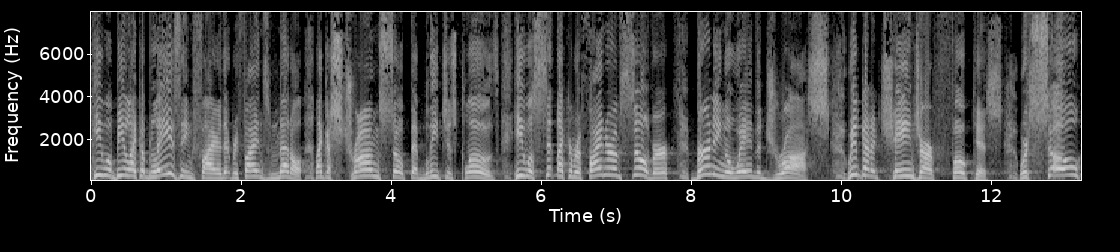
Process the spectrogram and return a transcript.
He will be like a blazing fire that refines metal, like a strong soap that bleaches clothes. He will sit like a refiner of silver, burning away the dross. We've got to change our focus. We're so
